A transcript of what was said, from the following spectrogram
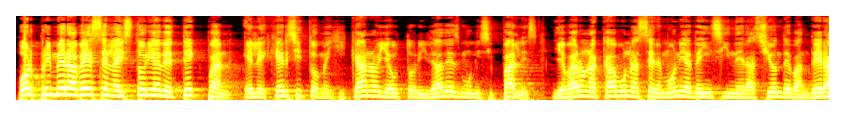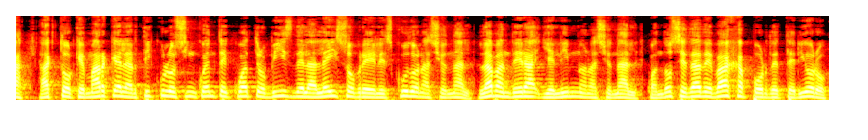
Por primera vez en la historia de Tecpan, el ejército mexicano y autoridades municipales llevaron a cabo una ceremonia de incineración de bandera, acto que marca el artículo 54 bis de la ley sobre el escudo nacional, la bandera y el himno nacional, cuando se da de baja por deterioro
